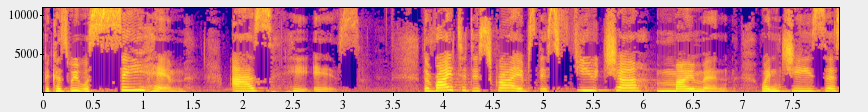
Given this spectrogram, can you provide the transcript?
because we will see him as he is. The writer describes this future moment when Jesus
